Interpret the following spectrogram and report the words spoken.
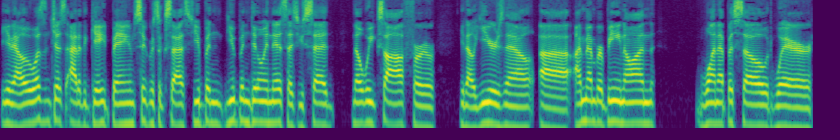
You know, it wasn't just out of the gate, bam, super success. You've been, you've been doing this, as you said, no weeks off for, you know, years now. Uh, I remember being on one episode where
